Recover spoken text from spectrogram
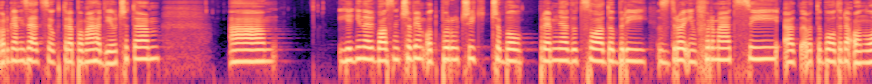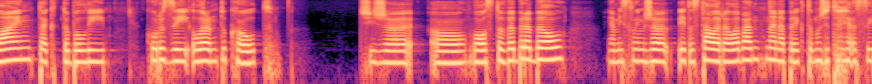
organizáciou, ktorá pomáha dievčatám. A jediné vlastne, čo viem odporúčiť, čo bol pre mňa docela dobrý zdroj informácií a, to bolo teda online, tak to boli kurzy Learn to Code. Čiže o, volal to WebRebel. Ja myslím, že je to stále relevantné, napriek tomu, že to je asi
